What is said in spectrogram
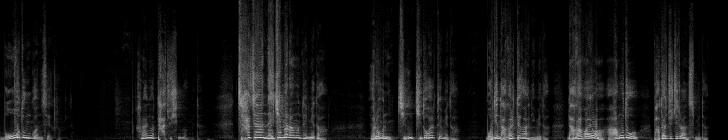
모든 권세 그럽니다. 하나님은 다 주신 겁니다. 찾아내기만 하면 됩니다. 여러분 지금 기도할 때입니다. 뭐 어디 나갈 때가 아닙니다. 나가봐요. 아무도 받아주지를 않습니다.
